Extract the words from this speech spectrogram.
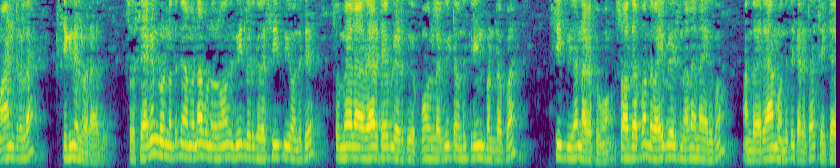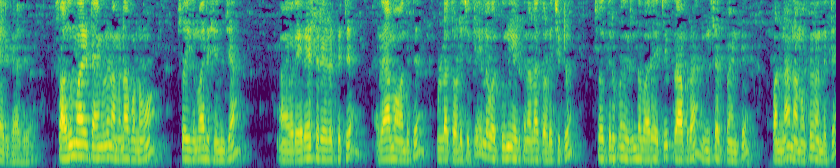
மானிட்டரில் சிக்னல் வராது. ஸோ செகண்ட் ஒன் வந்துட்டு நம்ம என்ன பண்ணுவோம்? வீட்டில் இருக்கிற சிபி வந்துட்டு ஸோ மேலே வேறு டேபிள் எடுத்து வைப்போம். இல்லை வீட்டை வந்து க்ளீன் பண்ணுறப்ப சிபியாக நகர்த்துவோம். ஸோ அதப்போ அந்த வைப்ரேஷனால என்ன இருக்கும் அந்த ரேம் வந்துட்டு கரெக்டாக செட் ஆகிருக்காது ஸோ அது மாதிரி டைமில் நம்ம என்ன பண்ணுவோம்? ஸோ இது மாதிரி செஞ்சால் ஒரு எரேசர் எடுத்துகிட்டு ரேமை வந்துட்டு ஃபுல்லாக தொடச்சிட்டு இல்லை ஒரு துணி எடுத்து நல்லா தொடச்சிட்டு ஸோ திருப்பம் இருந்த மாதிரி வச்சு ப்ராப்பராக இன்சர்ட் பண்ணிட்டு பண்ணால் நமக்கு வந்துட்டு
